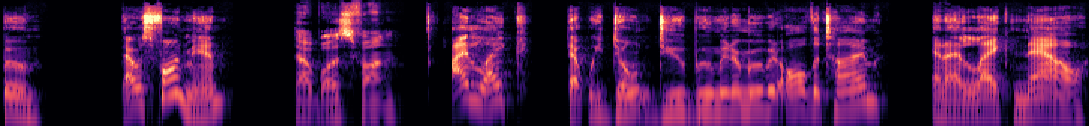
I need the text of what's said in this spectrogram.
Boom. That was fun, man. That was fun. I like that we don't do boom it or move it all the time, and I like now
